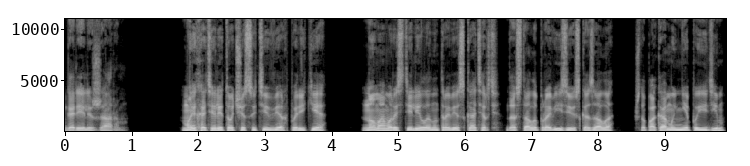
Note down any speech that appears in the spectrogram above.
горели жаром. Мы хотели тотчас идти вверх по реке, но мама расстелила на траве скатерть, достала провизию и сказала, что пока мы не поедим,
